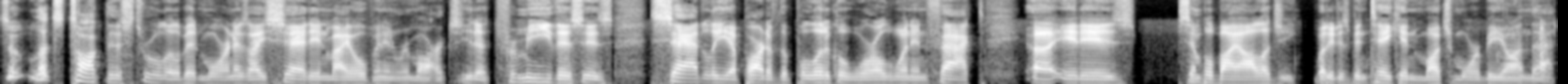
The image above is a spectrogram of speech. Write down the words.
So let's talk this through a little bit more. And as I said in my opening remarks, you know, for me, this is sadly a part of the political world when, in fact, uh, it is simple biology but it has been taken much more beyond that.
